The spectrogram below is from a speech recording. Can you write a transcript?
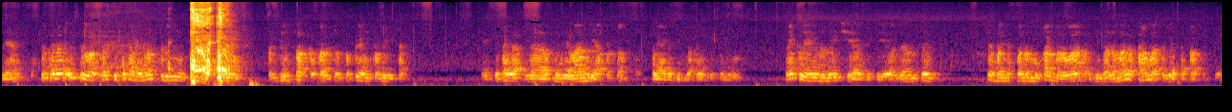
ya itu karena itu apa kita kadang-kadang sering terjebak kepada sesuatu yang terlihat ya, kita nggak nggak menyelami apa yang ada di belakang itu semua saya ke Indonesia gitu ya dan saya, saya banyak menemukan bahwa di mana-mana sama saja kasusnya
